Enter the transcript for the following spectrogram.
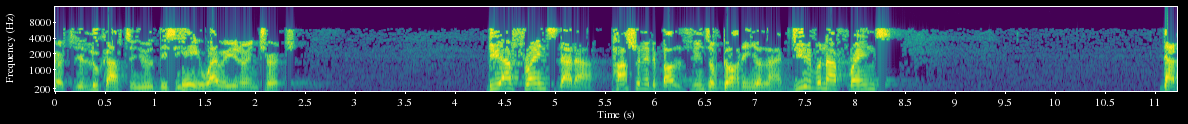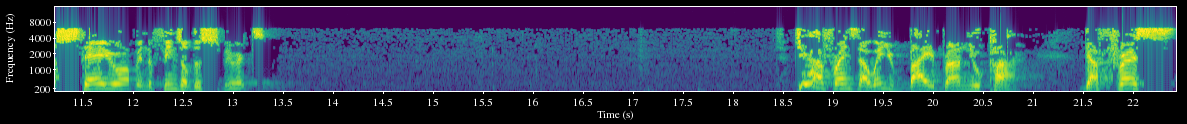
church, they look after you? They say, Hey, why were you not in church? Do you have friends that are passionate about the things of God in your life? Do you even have friends that stir you up in the things of the Spirit? Do you have friends that when you buy a brand new car, their first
